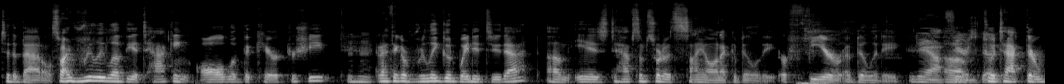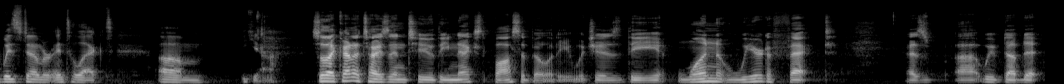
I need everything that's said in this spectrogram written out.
to the battle. So i really love the attacking all of the character sheet Mhm. and i think a really good way to do that um, is to have some sort of psionic ability or fear ability Yeah, um, to attack their wisdom or intellect. Um yeah. So that kind of ties into the next boss ability, which is the one weird effect, as uh, we've dubbed it.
